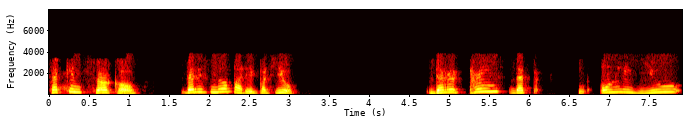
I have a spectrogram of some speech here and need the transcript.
second circle, there is nobody but you. There are times that only you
